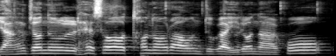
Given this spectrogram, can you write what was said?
양전을 해서 턴어라운드가 일어나고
